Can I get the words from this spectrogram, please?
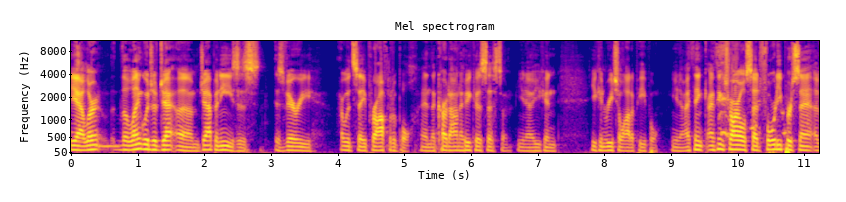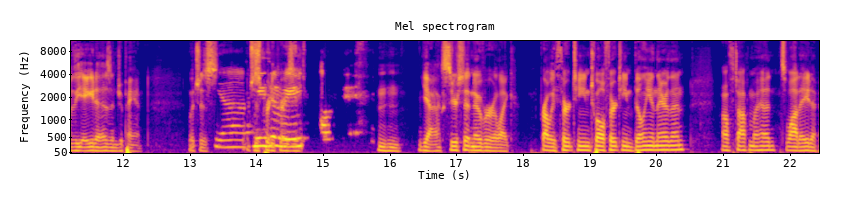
yeah learn the language of ja- um, japanese is is very i would say profitable in the cardano ecosystem you know you can you can reach a lot of people. You know, I think I think Charles said forty percent of the ADA is in Japan, which is yeah, which is pretty crazy. Mm-hmm. Yeah, so you're sitting over like probably 13, 12, 13 billion there then, off the top of my head. It's a lot of ADA.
